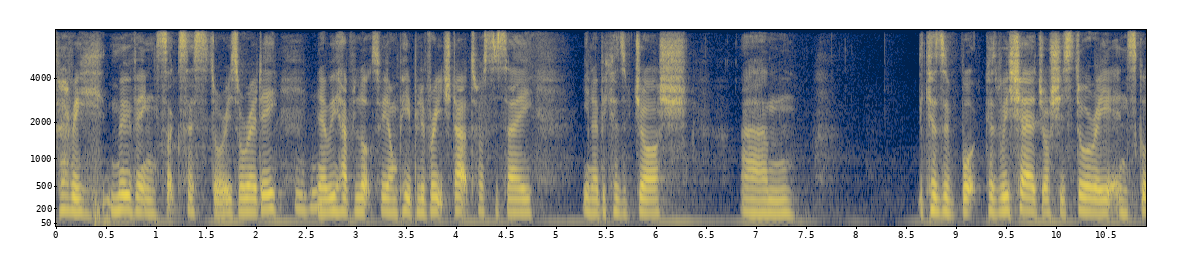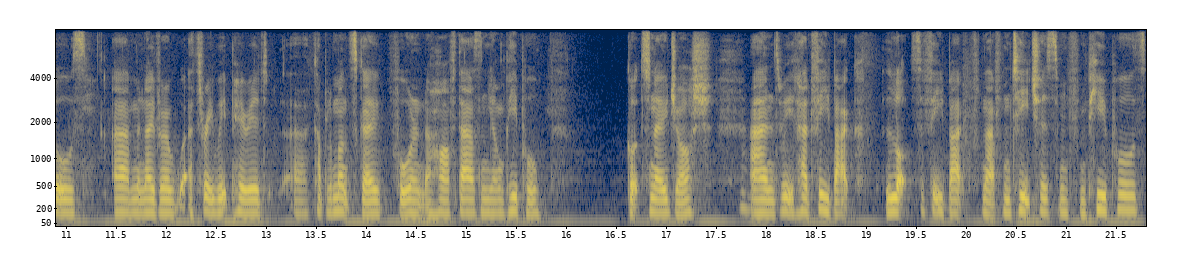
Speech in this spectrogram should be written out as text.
very moving success stories already. Mm-hmm. You know, we have lots of young people who've reached out to us to say, you know, because of Josh, um, because of what, because we shared Josh's story in schools, um, and over a, a three-week period, uh, a couple of months ago, four and a half thousand young people got to know Josh, mm-hmm. and we've had feedback, lots of feedback from that, from teachers and from pupils,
